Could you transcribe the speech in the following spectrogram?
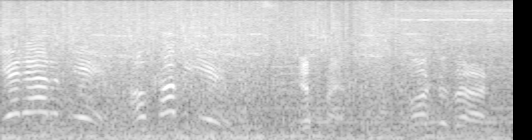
Get out of here! I'll cover you! Yes, ma'am. Roger that.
